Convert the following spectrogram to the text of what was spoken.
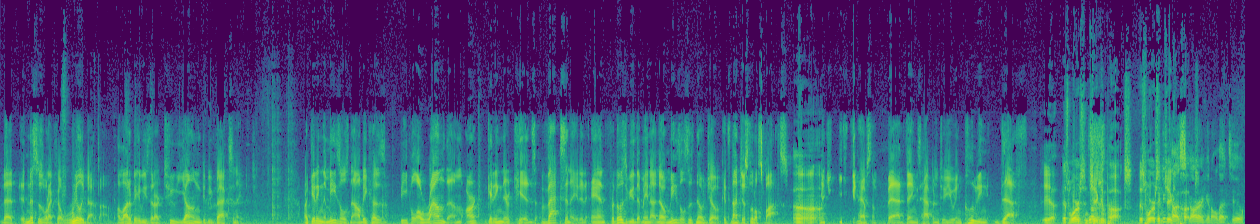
that, and this is what I feel really bad about. A lot of babies that are too young to be vaccinated are getting the measles now because people around them aren't getting their kids vaccinated. And for those of you that may not know, measles is no joke. It's not just little spots. I Uh, mean, you, you can have some bad things happen to you, including death. yeah, it's worse than Well, chicken pox. It's worse They than can chicken cause scarring and all that too.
